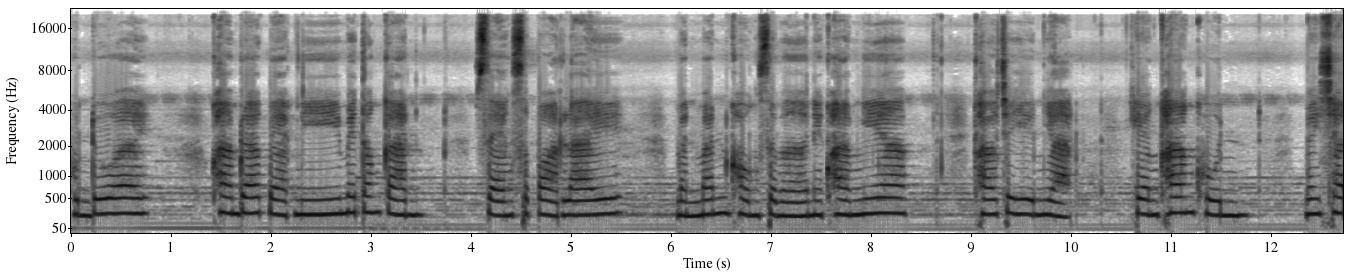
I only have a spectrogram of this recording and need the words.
คุณด้วย ความรักแบบนี้ไม่ต้องการแสงสปอตไลท์มันมั่นคงเสมอในความเงียบ เขาจะยืนหยัดเคียงข้างคุณ ไม่ใช่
